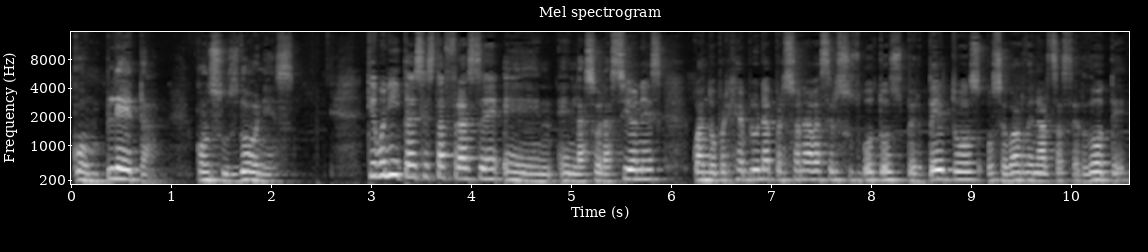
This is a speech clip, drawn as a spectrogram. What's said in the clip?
completa con sus dones. Qué bonita es esta frase en, en, las oraciones cuando, por ejemplo, una persona va a hacer sus votos perpetuos o se va a ordenar sacerdote.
